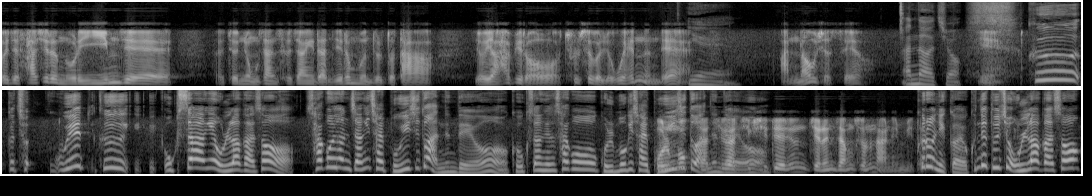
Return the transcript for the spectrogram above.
어제 사실은 우리 이임재 전 용산 서장이라든지 이런 분들도 다 여야 합의로 출석을 요구했는데 예. 안 나오셨어요. 안 나왔죠. 예. 그, 그, 저, 왜, 그, 옥상에 올라가서 사고 현장이 잘 보이지도 않는데요. 그 옥상에서 사고 골목이 잘 보이지도 않는데요. 직시되는 되는 장소는 아닙니다. 그러니까요. 근데 도대체 올라가서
